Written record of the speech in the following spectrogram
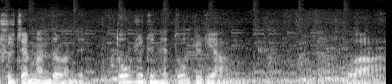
줄잼 만들었는데 또 귤이네 또 귤이야. 와.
